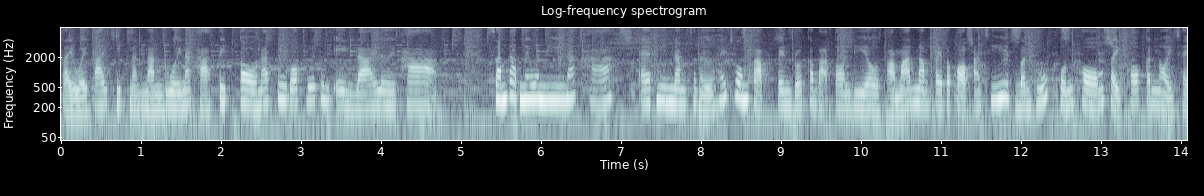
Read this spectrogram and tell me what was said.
ใส่ไว้ใต้คลิปนั้นๆ ด้วยนะคะ ติดต่อนัดดูรถด้วยตนเองได้เลยค่ะ สำหรับในวันนี้นะคะ แอดมินนำเสนอให้ชมกับเป็นรถกระบะตอนเดียว สามารถนำไปประกอบอาชีพ บรรทุกขนของใส่คอกกันหน่อยใช้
